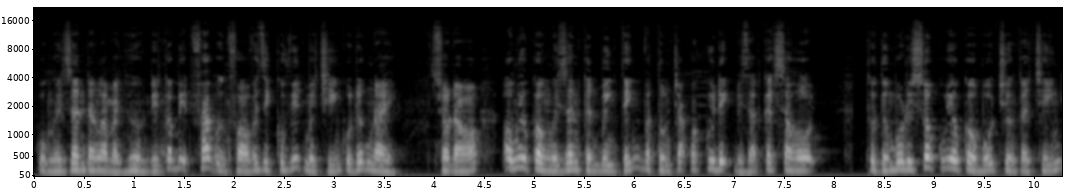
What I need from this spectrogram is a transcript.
của người dân đang làm ảnh hưởng đến các biện pháp ứng phó với dịch COVID-19 của nước này. Do đó, ông yêu cầu người dân cần bình tĩnh và tôn trọng các quy định về giãn cách xã hội. Thủ tướng Borisov cũng yêu cầu Bộ trưởng Tài chính,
